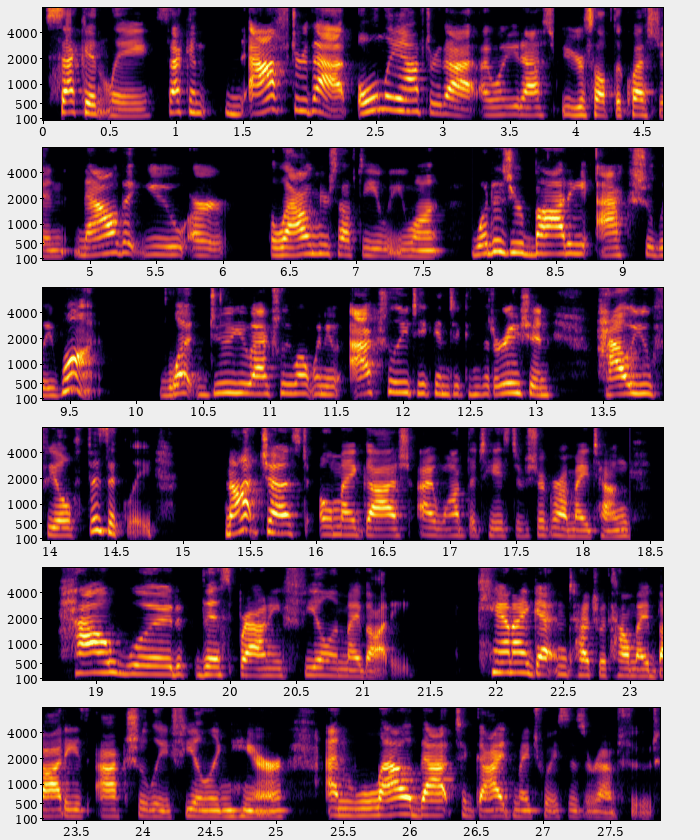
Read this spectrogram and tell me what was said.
Secondly, second after that, only after that, I want you to ask yourself the question, now that you are allowing yourself to eat what you want, what does your body actually want? What do you actually want when you actually take into consideration how you feel physically? Not just, oh my gosh, I want the taste of sugar on my tongue. How would this brownie feel in my body? Can I get in touch with how my body's actually feeling here and allow that to guide my choices around food?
